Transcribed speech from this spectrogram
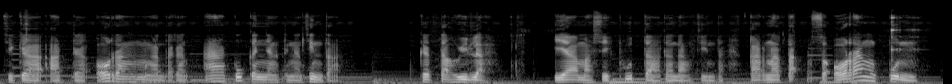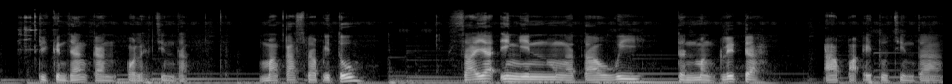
Jika ada orang mengatakan aku kenyang dengan cinta, ketahuilah ia masih buta tentang cinta karena tak seorang pun dikenyangkan oleh cinta. Maka sebab itu saya ingin mengetahui dan menggeledah apa itu cinta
